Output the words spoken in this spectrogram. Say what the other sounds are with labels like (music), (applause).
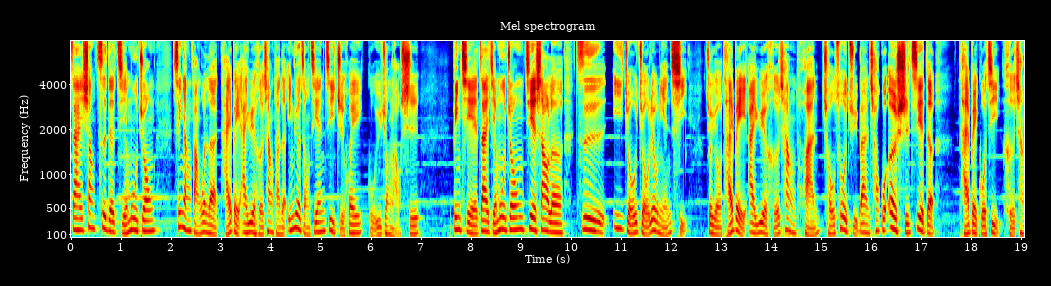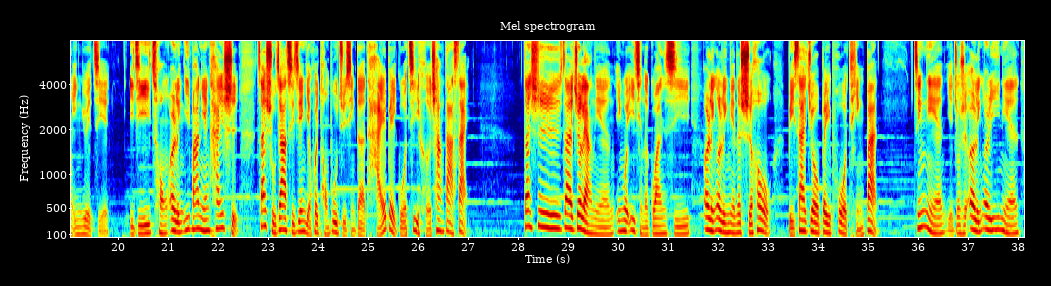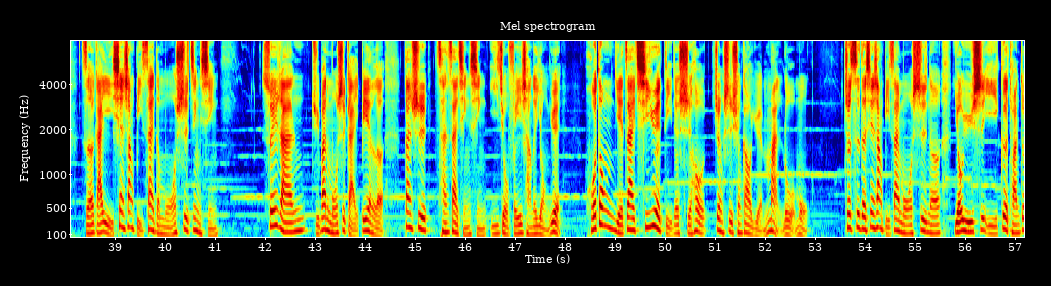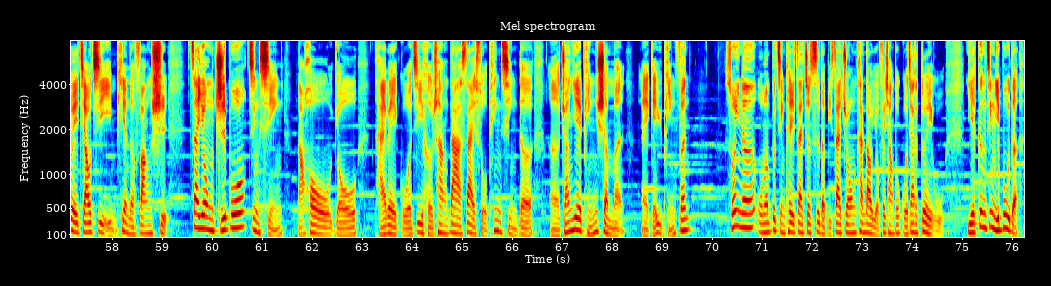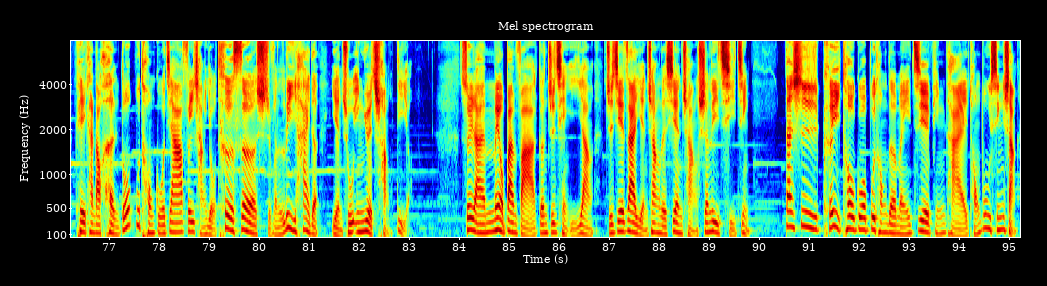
在上次的节目中，新娘访问了台北爱乐合唱团的音乐总监暨指挥古玉仲老师，并且在节目中介绍了自一九九六年起就由台北爱乐合唱团筹措举办超过二十届的台北国际合唱音乐节，以及从二零一八年开始在暑假期间也会同步举行的台北国际合唱大赛。但是在这两年，因为疫情的关系，二零二零年的时候比赛就被迫停办。今年，也就是二零二一年，则改以线上比赛的模式进行。虽然举办的模式改变了，但是参赛情形依旧非常的踊跃。活动也在七月底的时候正式宣告圆满落幕。这次的线上比赛模式呢，由于是以各团队交际影片的方式，再用直播进行，然后由台北国际合唱大赛所聘请的呃专业评审们，诶给予评分。所以呢，我们不仅可以在这次的比赛中看到有非常多国家的队伍，也更进一步的可以看到很多不同国家非常有特色、十分厉害的演出音乐场地哦。虽然没有办法跟之前一样直接在演唱的现场身临其境，但是可以透过不同的媒介平台同步欣赏，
